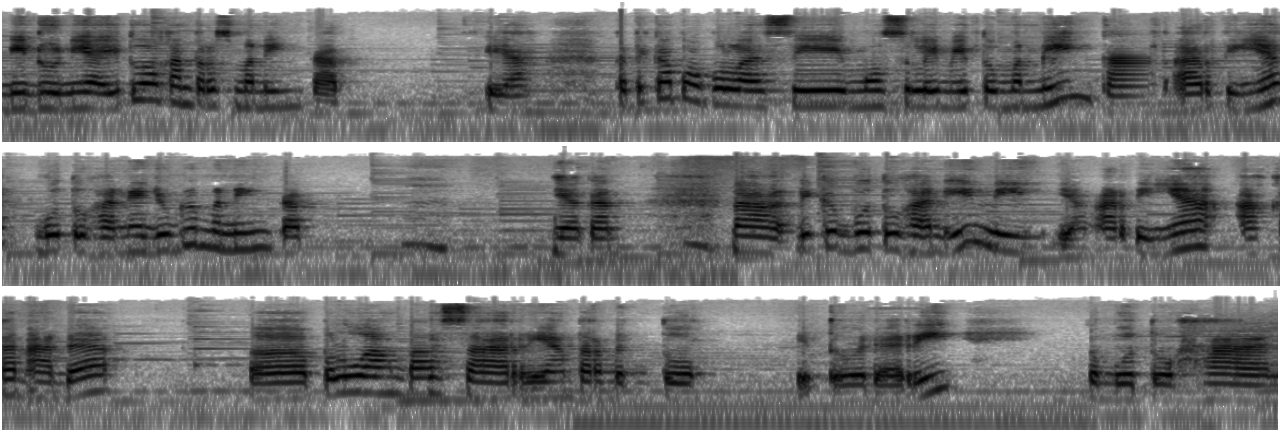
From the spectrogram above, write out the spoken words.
di dunia itu akan terus meningkat. Ya, ketika populasi muslim itu meningkat, artinya kebutuhannya juga meningkat. Hmm. Ya kan? Nah, di kebutuhan ini yang artinya akan ada uh, peluang pasar yang terbentuk itu dari kebutuhan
